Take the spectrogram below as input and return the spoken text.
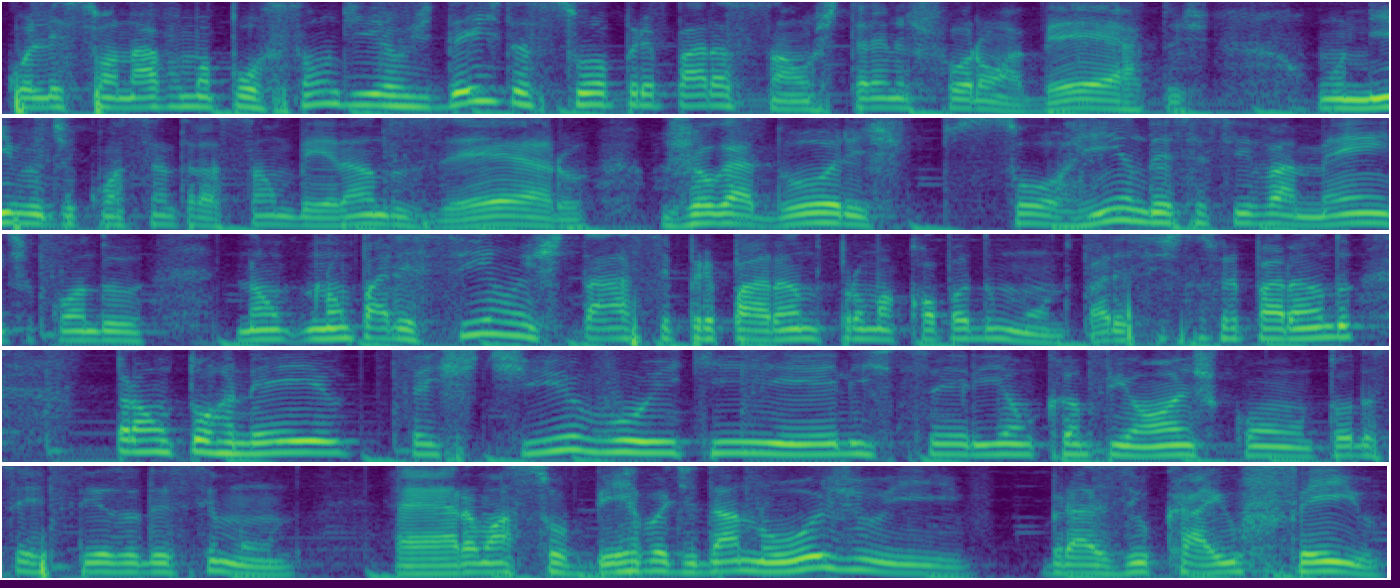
colecionava uma porção de erros desde a sua preparação. Os treinos foram abertos, um nível de concentração beirando zero, os jogadores sorrindo excessivamente quando não, não pareciam estar se preparando para uma Copa do Mundo, pareciam estar se preparando para um torneio festivo e que eles seriam campeões com toda certeza desse mundo. Era uma soberba de dar nojo e Brasil caiu feio,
